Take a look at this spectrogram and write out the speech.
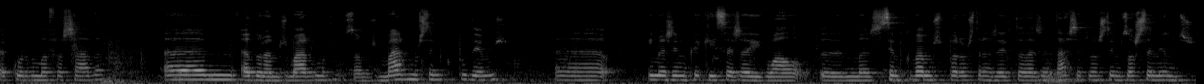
a cor de uma fachada. Um, adoramos mármore, usamos mármore sempre que podemos. imagino que aqui seja igual, mas sempre que vamos para o estrangeiro toda a gente acha que nós temos orçamentos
